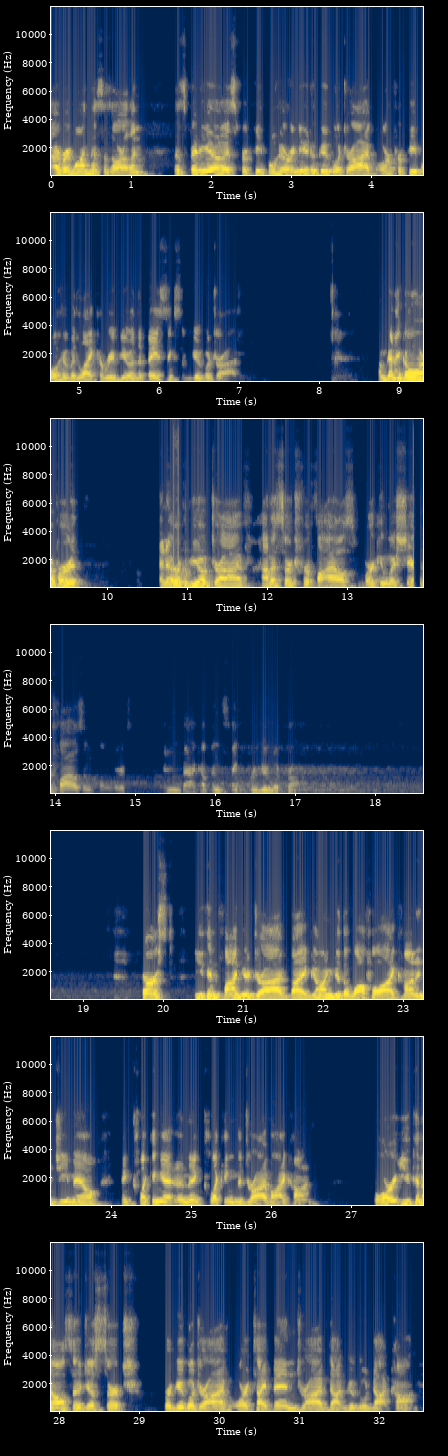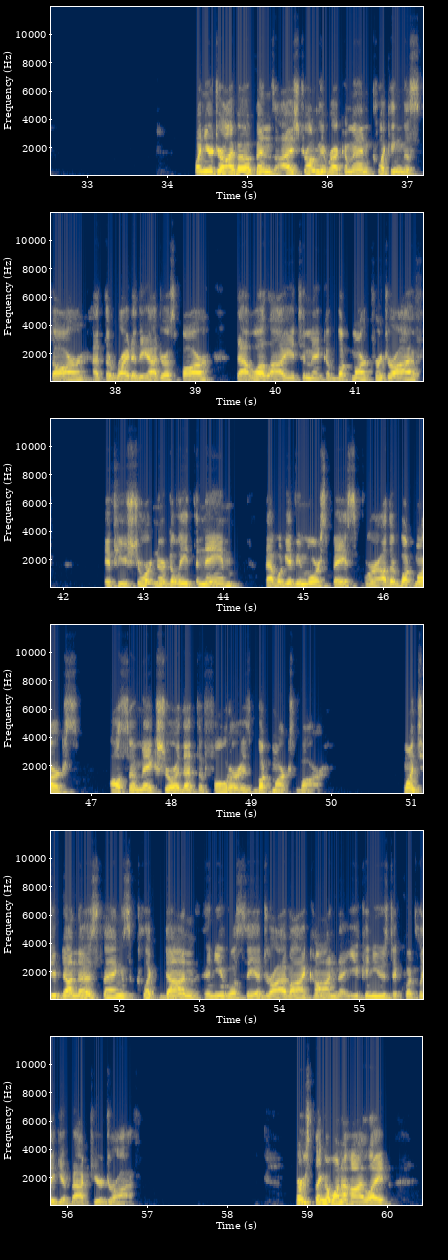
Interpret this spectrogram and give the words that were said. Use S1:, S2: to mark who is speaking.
S1: Hi everyone, this is Arlen. This video is for people who are new to Google Drive or for people who would like a review of the basics of Google Drive. I'm going to go over an overview of Drive, how to search for files, working with shared files and folders, and backup and sync for Google Drive. First, you can find your Drive by going to the waffle icon in Gmail and clicking it and then clicking the Drive icon. Or you can also just search for Google Drive or type in drive.google.com. When your drive opens, I strongly recommend clicking the star at the right of the address bar. That will allow you to make a bookmark for Drive. If you shorten or delete the name, that will give you more space for other bookmarks. Also make sure that the folder is bookmarks bar. Once you've done those things, click done and you will see a drive icon that you can use to quickly get back to your drive. First thing I want to highlight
